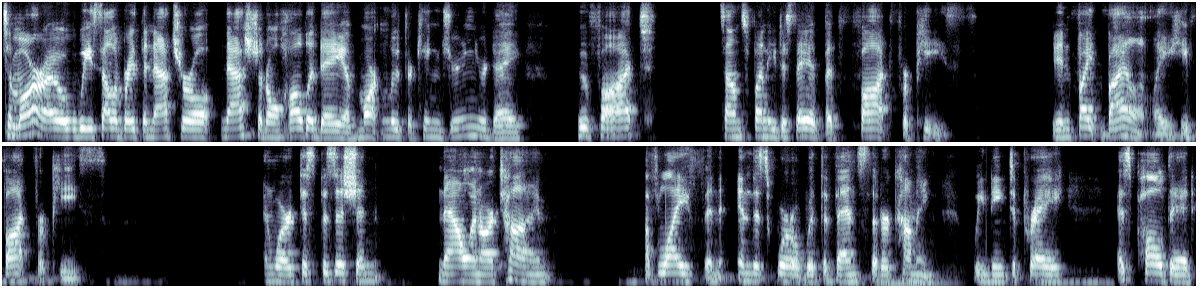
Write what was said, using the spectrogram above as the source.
Tomorrow, we celebrate the natural national holiday of Martin Luther King Jr. Day, who fought, sounds funny to say it, but fought for peace. He didn't fight violently, he fought for peace. And we're at disposition now in our time of life and in this world with events that are coming. We need to pray as Paul did.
